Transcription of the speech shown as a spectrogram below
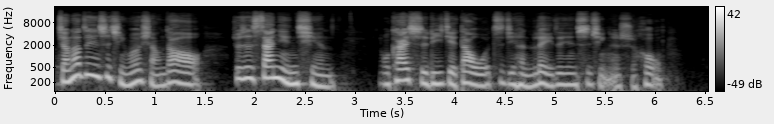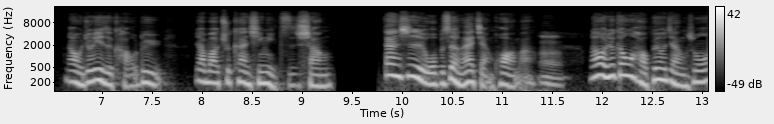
讲到这件事情，我又想到，就是三年前我开始理解到我自己很累这件事情的时候，那我就一直考虑。要不要去看心理咨商？但是我不是很爱讲话嘛，嗯，然后我就跟我好朋友讲说，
